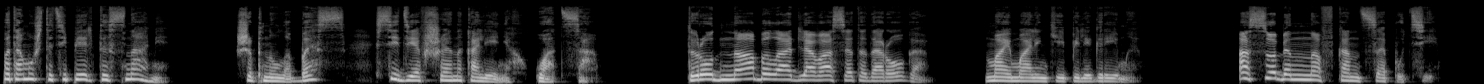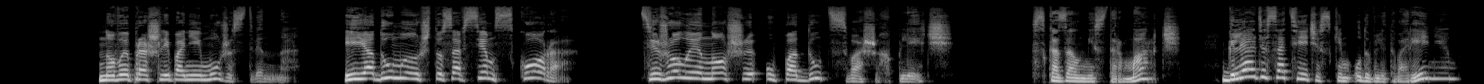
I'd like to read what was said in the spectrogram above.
потому что теперь ты с нами», шепнула Бесс, сидевшая на коленях у отца. «Трудна была для вас эта дорога, мои маленькие пилигримы, особенно в конце пути» но вы прошли по ней мужественно. И я думаю, что совсем скоро тяжелые ноши упадут с ваших плеч», — сказал мистер Марч, глядя с отеческим удовлетворением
